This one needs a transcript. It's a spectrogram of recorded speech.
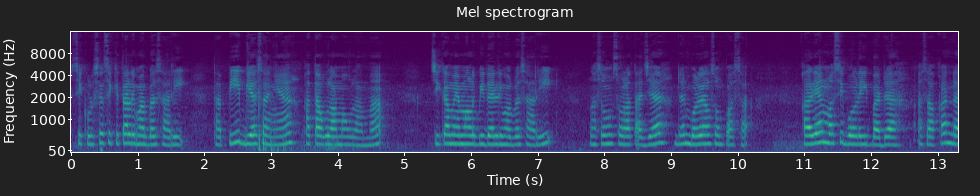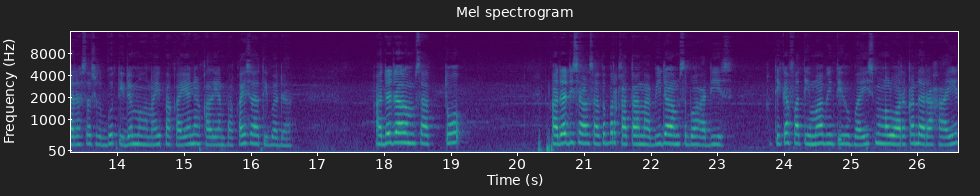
siklusnya sekitar 15 hari, tapi biasanya kata ulama-ulama, jika memang lebih dari 15 hari, langsung sholat aja dan boleh langsung puasa. Kalian masih boleh ibadah, asalkan darah tersebut tidak mengenai pakaian yang kalian pakai saat ibadah. Ada dalam satu ada di salah satu perkataan Nabi dalam sebuah hadis, ketika Fatimah binti Hubais mengeluarkan darah haid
